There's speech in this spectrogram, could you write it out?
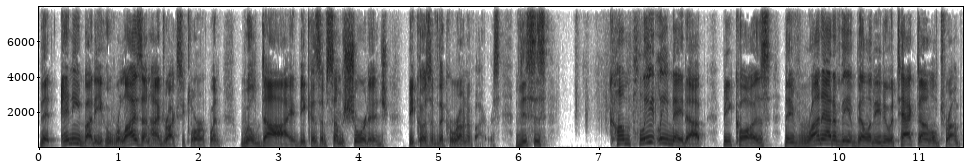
that anybody who relies on hydroxychloroquine will die because of some shortage because of the coronavirus. This is completely made up because they've run out of the ability to attack Donald Trump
